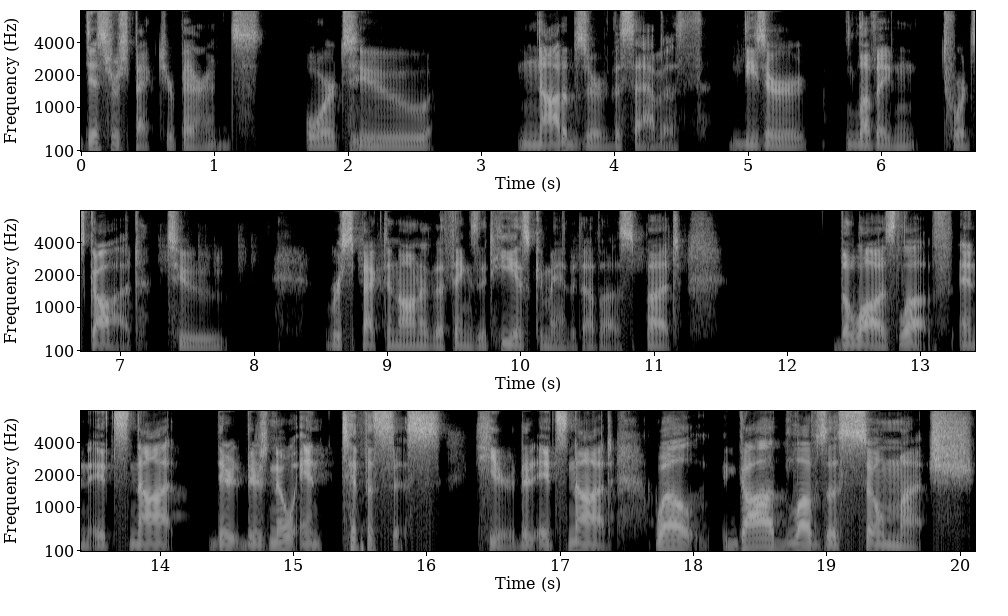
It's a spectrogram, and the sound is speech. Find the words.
disrespect your parents or mm-hmm. to not observe the sabbath these are loving towards god to respect and honor the things that he has commanded of us but the law is love and it's not there there's no antithesis here That it's not well god loves us so much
